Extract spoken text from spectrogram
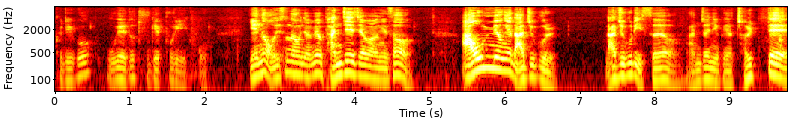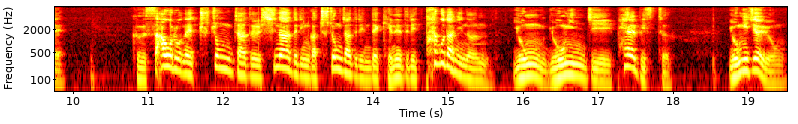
그리고 위에도 두개 뿔이 있고 얘는 어디서 나오냐면 반지의 제왕에서 아홉 명의 나주굴 나주굴이 있어요. 완전히 그냥 절대 그 사우론의 추종자들 신하들인가 추종자들인데 걔네들이 타고 다니는 용 용인지 펠 비스트. 용이죠 용.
